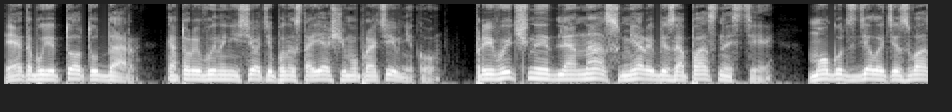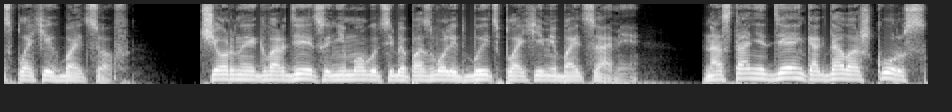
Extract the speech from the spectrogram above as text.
И это будет тот удар, который вы нанесете по настоящему противнику. Привычные для нас меры безопасности могут сделать из вас плохих бойцов. Черные гвардейцы не могут себе позволить быть плохими бойцами. Настанет день, когда ваш курс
